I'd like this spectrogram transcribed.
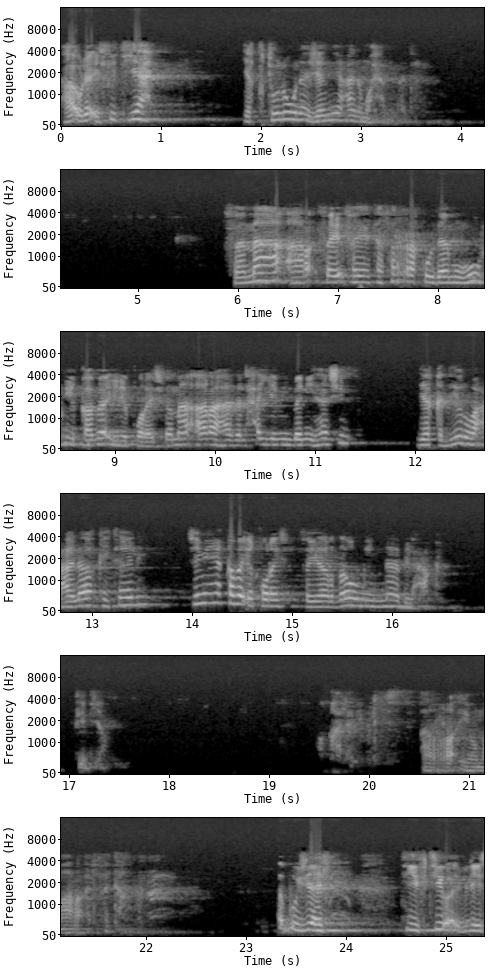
هؤلاء الفتية يقتلون جميعا محمدا. فما أرى فيتفرق دمه في قبائل قريش. فما أرى هذا الحي من بني هاشم يقدر على قتال جميع قبائل قريش فيرضوا منا بالعقل فدية. وقال إبليس الرأي ما رأى الفتى. أبو جهل تيفتي وإبليس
